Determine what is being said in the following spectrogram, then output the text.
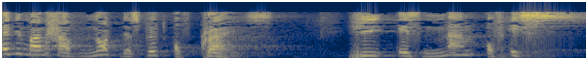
any man have not the spirit of Christ, he is none of his.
